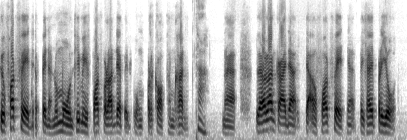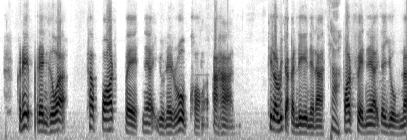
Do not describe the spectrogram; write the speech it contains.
คือฟอสเฟตเนี่ยเป็นอนุมูลที่มีฟอสฟอรัสเนี่ยเป็นองค์ประกอบสำคัญค่ะนะฮะแล้วร่างกายเนี่ยจะเอาฟอสเฟตเนี่ยไปใช้ประโยชน์คราวนี้ประเด็นคือว่าถ้าฟอสเฟตเนี่ยอยู่ในรูปของอาหาร ที่เรารู้จักกันดีเนี่ยนะค่ะฟอสเฟตเนี่ยจะอยู่ใน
